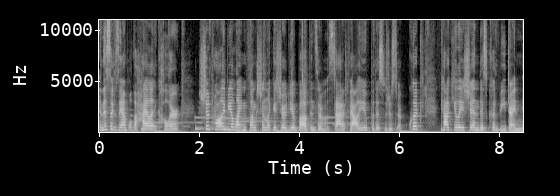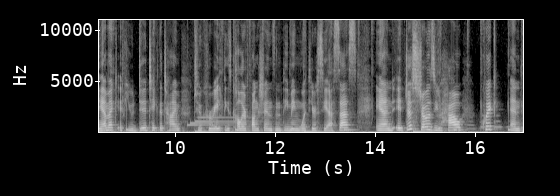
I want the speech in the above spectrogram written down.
In this example, the highlight color should probably be a lighten function like I showed you above instead of a static value, but this was just a quick calculation. This could be dynamic if you did take the time to create these color functions and theming with your CSS. And it just shows you how quick and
